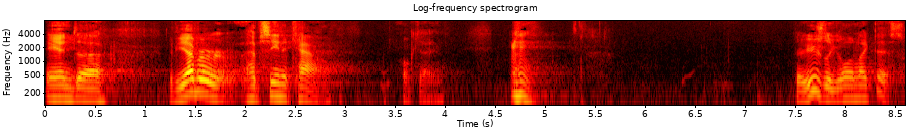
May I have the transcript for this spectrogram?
And uh, if you ever have seen a cow, okay, they're usually going like this.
